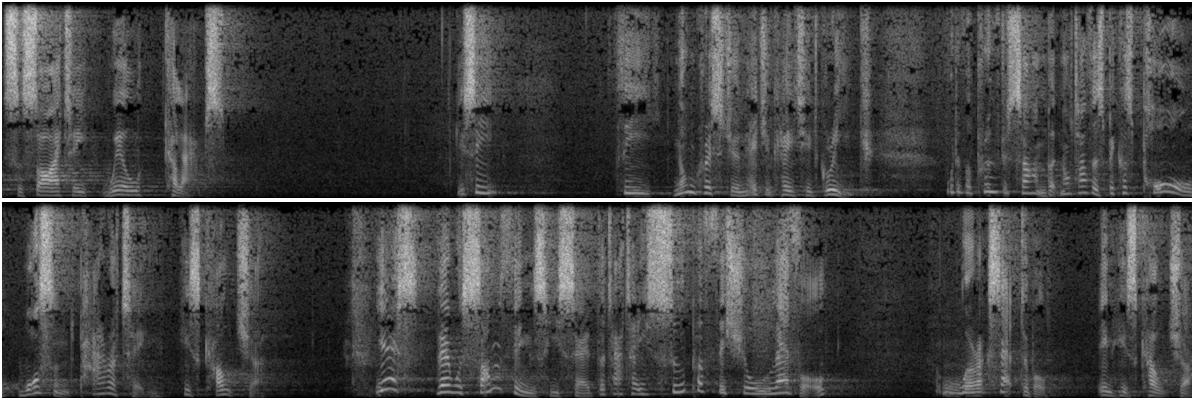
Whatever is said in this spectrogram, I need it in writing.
society will collapse. You see, the non Christian educated Greek would have approved of some, but not others, because Paul wasn't parroting his culture. Yes, there were some things, he said, that at a superficial level were acceptable in his culture,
